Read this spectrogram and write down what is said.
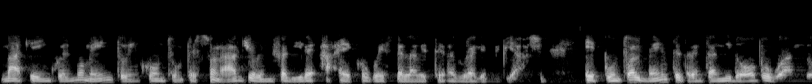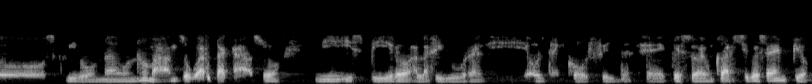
ma che in quel momento incontro un personaggio che mi fa dire, ah ecco questa è la letteratura che mi piace. E puntualmente, 30 anni dopo, quando scrivo un, un romanzo, guarda caso, mi ispiro alla figura di Holden Caulfield. Eh, questo è un classico esempio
